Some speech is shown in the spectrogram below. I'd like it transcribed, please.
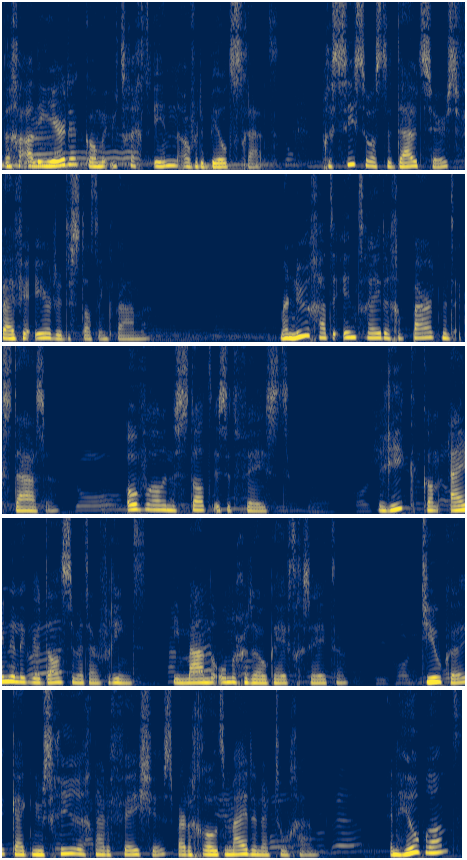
De geallieerden komen Utrecht in over de Beeldstraat. Precies zoals de Duitsers vijf jaar eerder de stad inkwamen. Maar nu gaat de intrede gepaard met extase. Overal in de stad is het feest. Riek kan eindelijk weer dansen met haar vriend, die maanden ondergedoken heeft gezeten. Duke kijkt nieuwsgierig naar de feestjes waar de grote meiden naartoe gaan. En Hilbrand,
